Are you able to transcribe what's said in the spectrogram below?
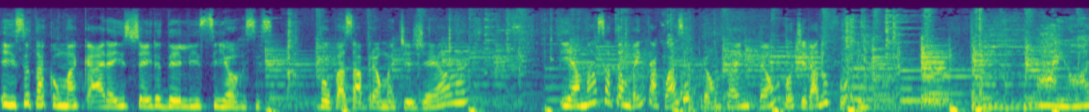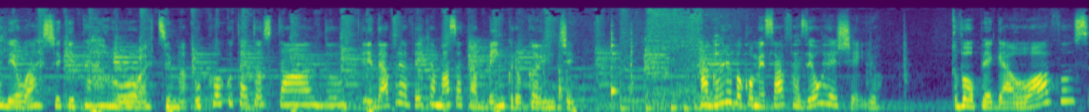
isso tá com uma cara e cheiro deliciosos. Vou passar pra uma tigela. E a massa também tá quase pronta, então vou tirar do forno. Olha, eu acho que tá ótima. O coco tá tostado e dá pra ver que a massa tá bem crocante. Agora eu vou começar a fazer o recheio. Vou pegar ovos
